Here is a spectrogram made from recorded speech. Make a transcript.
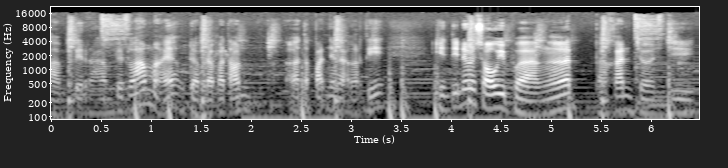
hampir hampir lama ya udah berapa tahun uh, tepatnya nggak ngerti. Intinya sawi banget bahkan janji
